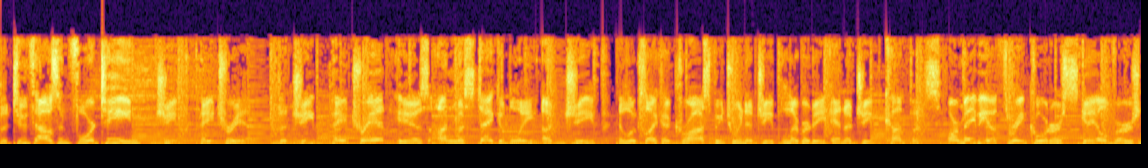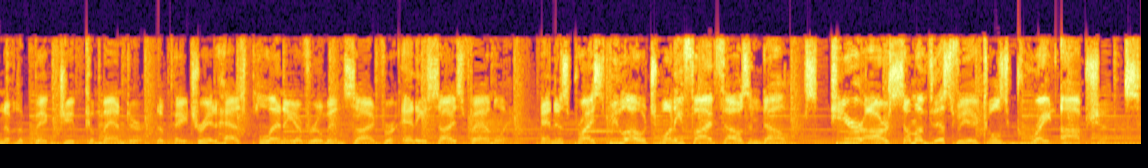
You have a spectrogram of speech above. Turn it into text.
The 2014 Jeep Patriot. The Jeep Patriot is unmistakably a Jeep. It looks like a cross between a Jeep Liberty and a Jeep Compass, or maybe a three quarter scale version of the big Jeep Commander. The Patriot has plenty of room inside for any size family and is priced below $25,000. Here are some of this vehicle's great options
